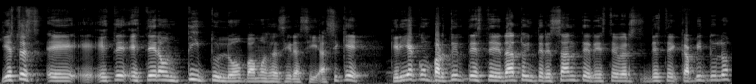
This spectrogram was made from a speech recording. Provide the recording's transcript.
Y esto es, este, este era un título, vamos a decir así. Así que quería compartirte este dato interesante de este, de este capítulo,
